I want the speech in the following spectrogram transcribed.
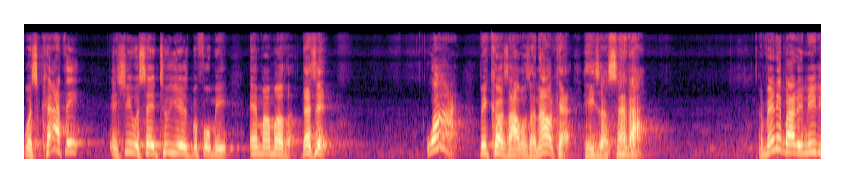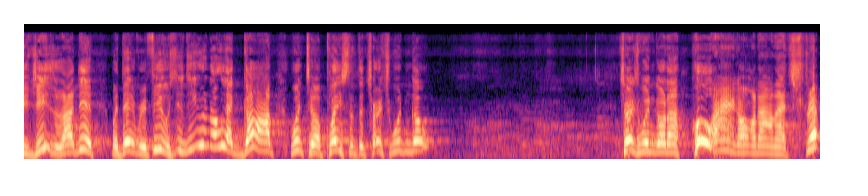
was Kathy, and she was saved two years before me, and my mother. That's it. Why? Because I was an outcast. He's a sinner. If anybody needed Jesus, I did, but they refused. Do you know that God went to a place that the church wouldn't go? Church wouldn't go down. Who? I ain't going down that strip.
